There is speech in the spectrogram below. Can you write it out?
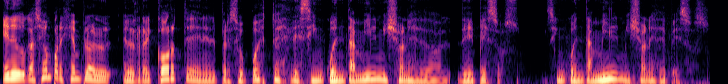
En educación, por ejemplo, el, recorte en el presupuesto es de 50 mil millones de, pesos. 50 mil millones de pesos.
